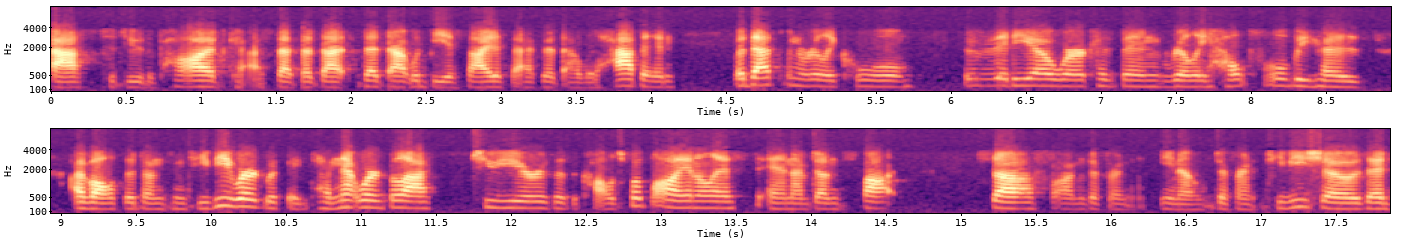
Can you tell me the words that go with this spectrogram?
asked to do the podcast. That that that that that would be a side effect that that would happen. But that's been really cool. The video work has been really helpful because I've also done some TV work with Big Ten Network the last two years as a college football analyst, and I've done spot stuff on different you know different TV shows and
